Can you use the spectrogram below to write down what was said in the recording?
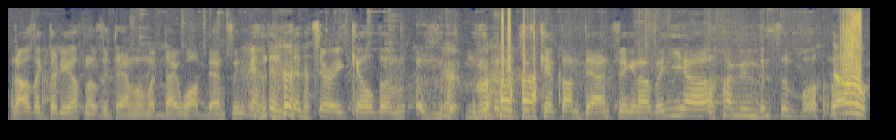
and I was like 30 health and I was like damn I'm gonna die while dancing and then Terry killed him and he just kept on dancing and I was like yo I'm invincible No!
